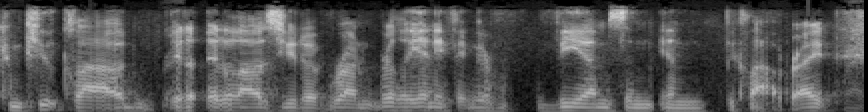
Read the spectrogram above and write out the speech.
compute cloud. It, it allows you to run really anything. There are VMs in in the cloud right? right.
